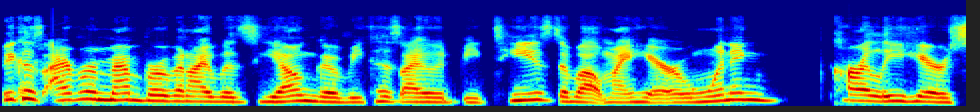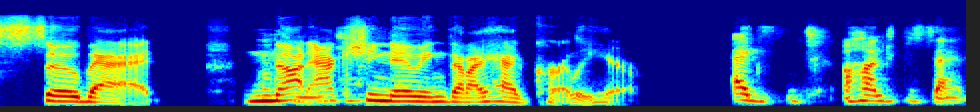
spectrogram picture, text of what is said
because I remember when I was younger, because I would be teased about my hair, wanting curly hair so bad, not mm-hmm. actually knowing that I had curly hair. A 100%.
